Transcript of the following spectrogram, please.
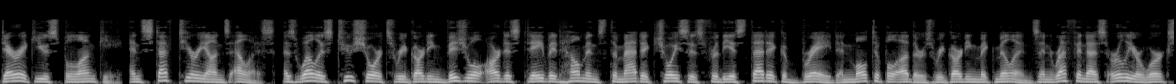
Derek Yu Spelunky, and Steph Thirion's Eliss, as well as two shorts regarding visual artist David Hellman's thematic choices for the aesthetic of Braid and multiple others regarding McMillen's and Refenes earlier works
